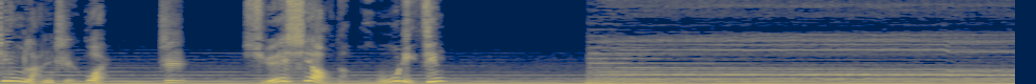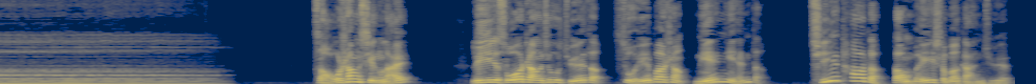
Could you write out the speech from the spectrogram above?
青蓝志怪之学校的狐狸精。早上醒来，李所长就觉得嘴巴上黏黏的，其他的倒没什么感觉。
